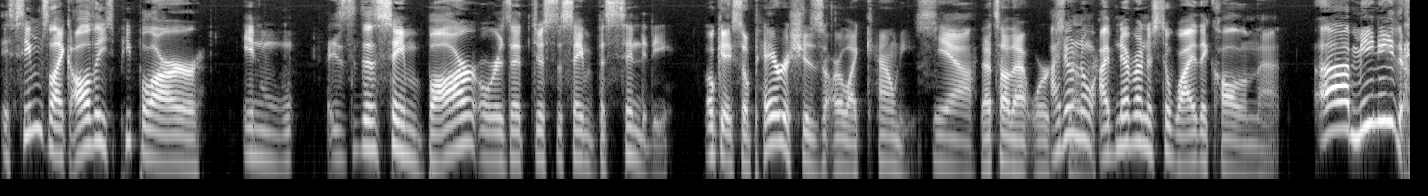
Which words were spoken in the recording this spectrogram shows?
it seems like all these people are in. Is it the same bar or is it just the same vicinity? Okay, so parishes are like counties. Yeah. That's how that works. I don't know. there. I've never understood why they call them that. Uh, me neither.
